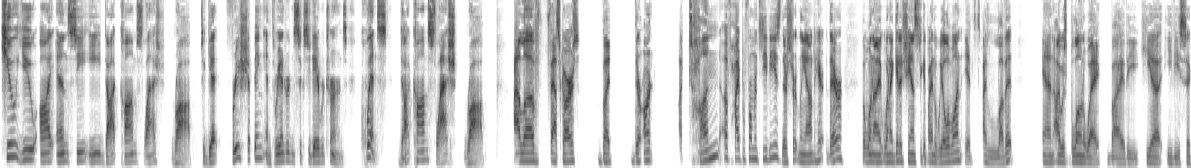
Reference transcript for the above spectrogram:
Q-U-I-N-C-E E dot com slash Rob to get free shipping and 360 day returns. Quince dot com slash Rob. I love fast cars, but there aren't a ton of high performance EVs. They're certainly out here there. But when I when I get a chance to get behind the wheel of one, it's I love it. And I was blown away by the Kia EV6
